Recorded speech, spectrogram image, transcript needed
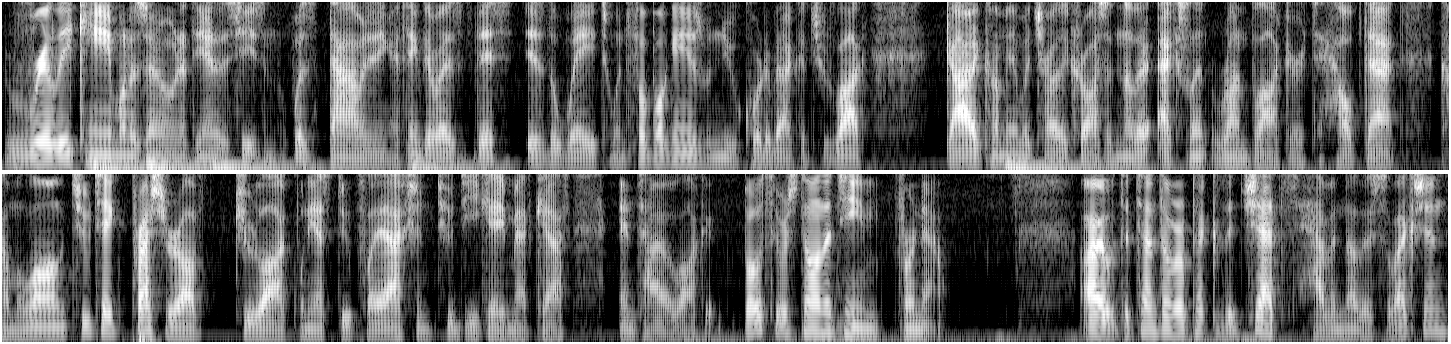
Really came on his own at the end of the season. Was dominating. I think there was this is the way to win football games with new quarterback at Drew Lock. Got to come in with Charlie Cross, another excellent run blocker to help that come along to take pressure off Drew Lock when he has to do play action to DK Metcalf and Tyler Lockett, both who are still on the team for now. All right, with the 10th overall pick, the Jets have another selection,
